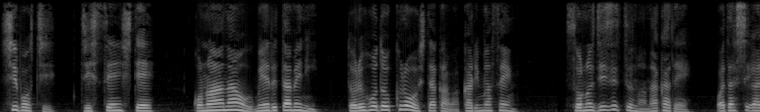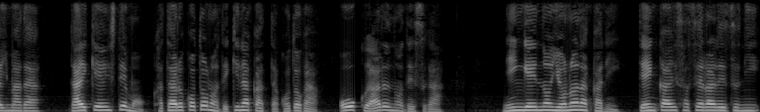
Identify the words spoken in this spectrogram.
しぼち、実践して、この穴を埋めるためにどれほど苦労したかわかりません。その事実の中で、私が未だ体験しても語ることのできなかったことが多くあるのですが、人間の世の中に展開させられずに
